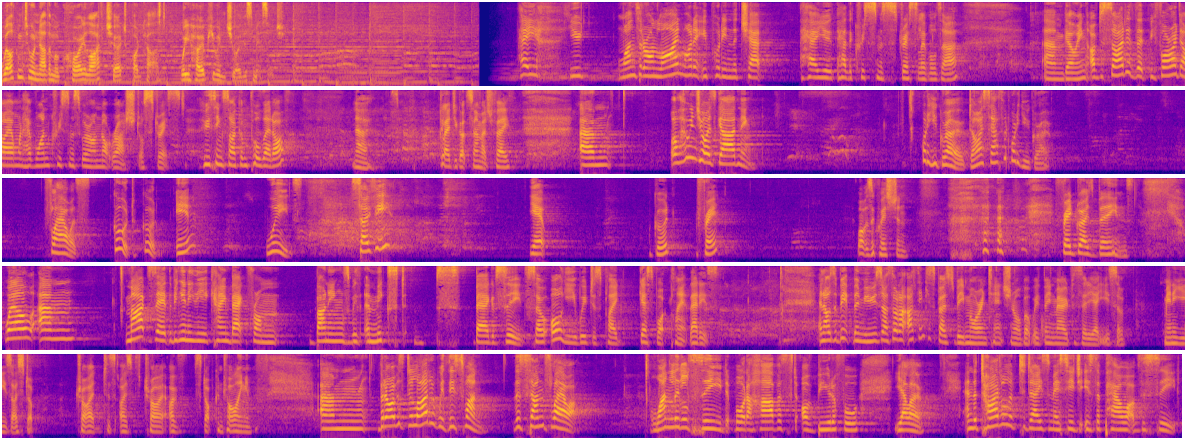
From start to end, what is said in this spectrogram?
Welcome to another Macquarie Life Church podcast. We hope you enjoy this message. Hey, you ones that are online, why don't you put in the chat how you how the Christmas stress levels are um, going? I've decided that before I die, I want to have one Christmas where I'm not rushed or stressed. Who thinks I can pull that off? No. Glad you got so much faith. Um, well, who enjoys gardening? What do you grow? Di Southwood, what do you grow? Flowers. Good, good. Ian? Weeds. Sophie? Yeah. Good. Fred? What was the question? Fred grows beans. Well, um, Mark said at the beginning of the year came back from Bunnings with a mixed bag of seeds. So all year we've just played guess what plant that is. And I was a bit bemused. I thought, I think you're supposed to be more intentional, but we've been married for 38 years, so many years I stopped, tried to, I've, try, I've stopped controlling him. Um, but I was delighted with this one, the sunflower. One little seed brought a harvest of beautiful yellow. And the title of today's message is The Power of the Seed.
